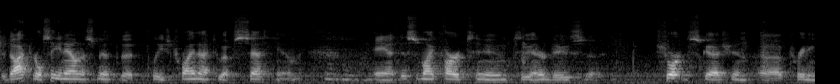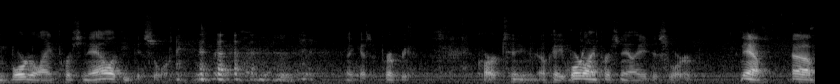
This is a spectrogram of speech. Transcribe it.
the doctor will see you now, Alan Smith, but please try not to upset him. And this is my cartoon to introduce a short discussion of treating borderline personality disorder. I think that's appropriate. Cartoon. Okay, borderline personality disorder. Now, uh,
